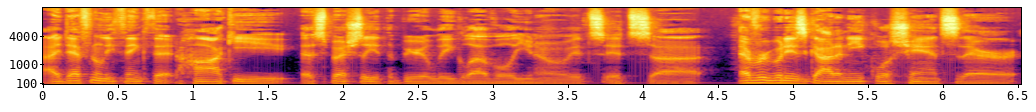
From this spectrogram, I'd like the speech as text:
I definitely think that hockey, especially at the beer league level, you know, it's it's uh, everybody's got an equal chance there,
